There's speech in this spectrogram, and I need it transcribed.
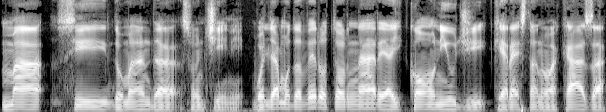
Ma si domanda Soncini, vogliamo davvero tornare ai coniugi che restano a casa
